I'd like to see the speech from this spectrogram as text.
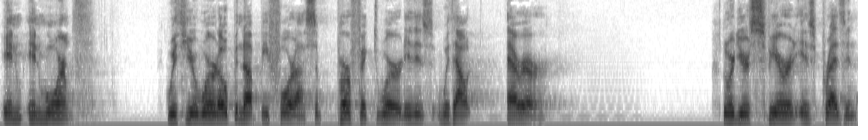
in, in warmth, with your word opened up before us, a perfect word. It is without error. Lord, your spirit is present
